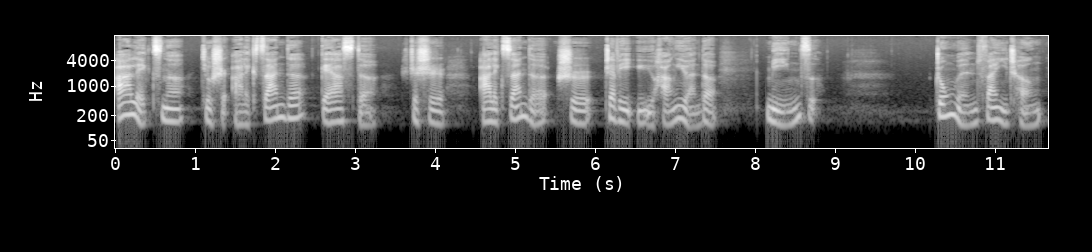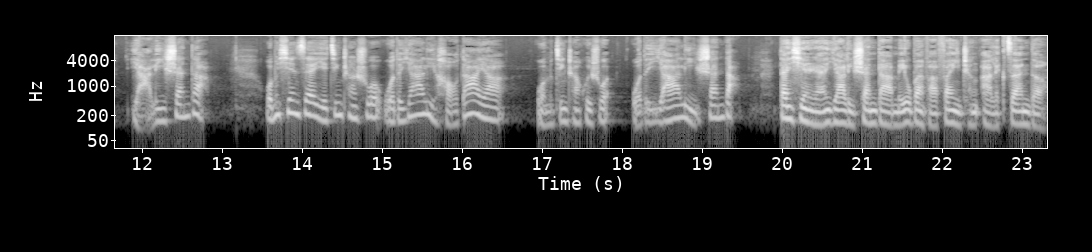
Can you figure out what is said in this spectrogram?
Alex 呢，就是 Alexander Gast，这是 Alexander 是这位宇航员的名字。中文翻译成亚历山大。我们现在也经常说我的压力好大呀，我们经常会说我的亚历山大，但显然亚历山大没有办法翻译成 Alexander。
